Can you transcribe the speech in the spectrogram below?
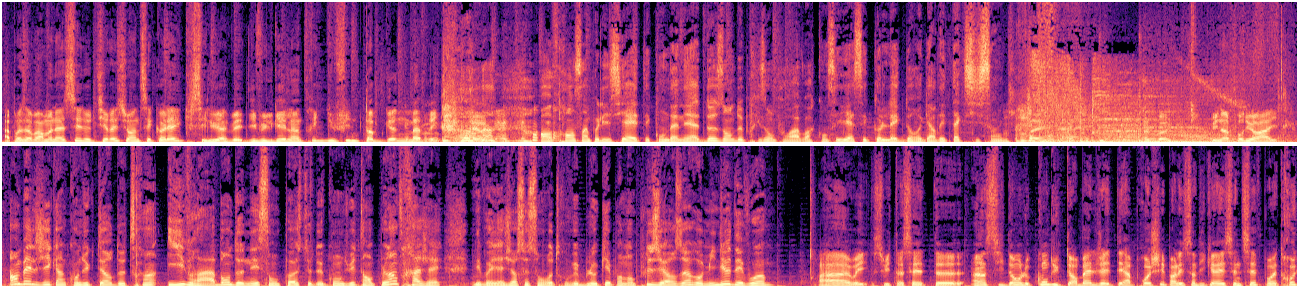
après avoir menacé de tirer sur un de ses collègues s'il lui avait divulgué l'intrigue du film Top Gun Maverick. En France, un policier a été condamné à deux ans de prison pour avoir conseillé à ses collègues de regarder Taxi 5. Pas de bol. Une info du rail. En Belgique, un conducteur de train ivre a abandonné son poste de conduite en plein trajet. Les voyageurs se sont retrouvés bloqués pendant plusieurs heures au milieu des voies. Ah oui, suite à cet euh, incident, le conducteur belge a été approché par les syndicats SNCF pour être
